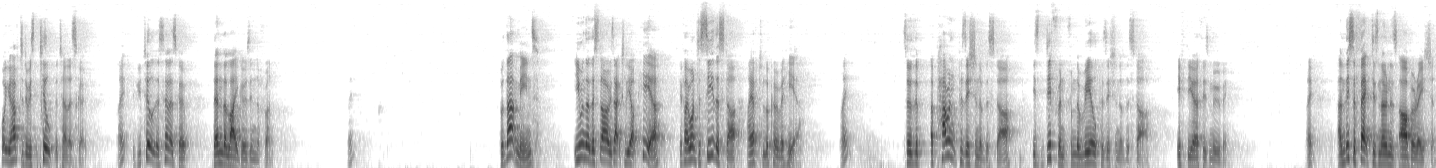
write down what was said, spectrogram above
what you have to do is tilt the telescope. Right? If you tilt the telescope, then the light goes in the front. Right? But that means, even though the star is actually up here, if I want to see the star, I have to look over here. Right? So the apparent position of the star is different from the real position of the star if the Earth is moving. Right? And this effect is known as aberration.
